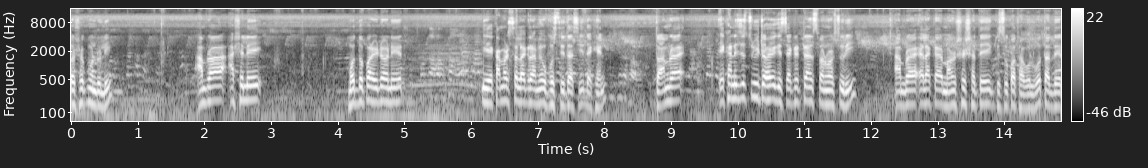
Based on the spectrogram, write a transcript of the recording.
দর্শক মণ্ডলী, আমরা আসলে মধ্যপাড়া ইউনিয়নের ইয়ে কামারসালা গ্রামে উপস্থিত আছি, দেখেন। তো আমরা এখানে যে চুরিটা হয়ে গেছে, একটা ট্রান্সফরমার চুরি, আমরা এলাকার মানুষের সাথে কিছু কথা বলব, তাদের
